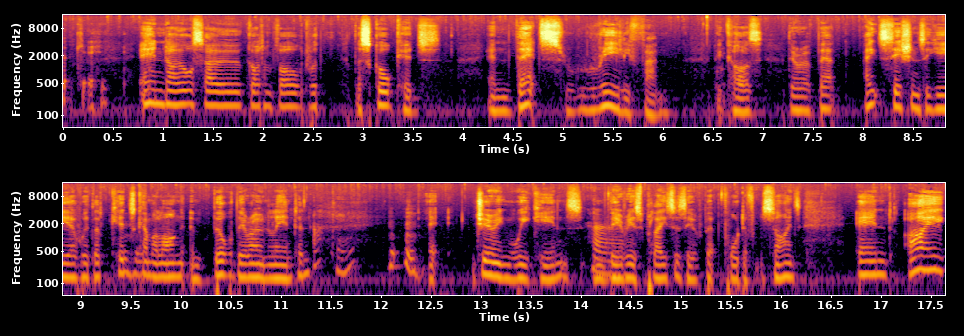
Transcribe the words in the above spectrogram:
Okay. And I also got involved with the school kids, and that's really fun because there are about eight sessions a year where the kids Mhm. come along and build their own lantern Okay. uh, during weekends Huh. in various places. There are about four different signs, and I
